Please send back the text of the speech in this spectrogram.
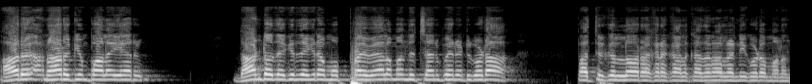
ఆరో అనారోగ్యం పాలయ్యారు. దాంట్లో దగ్గర దగ్గర ముప్పై వేల మంది చనిపోయినట్టు కూడా పత్రికల్లో రకరకాల కథనాలన్నీ కూడా మనం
